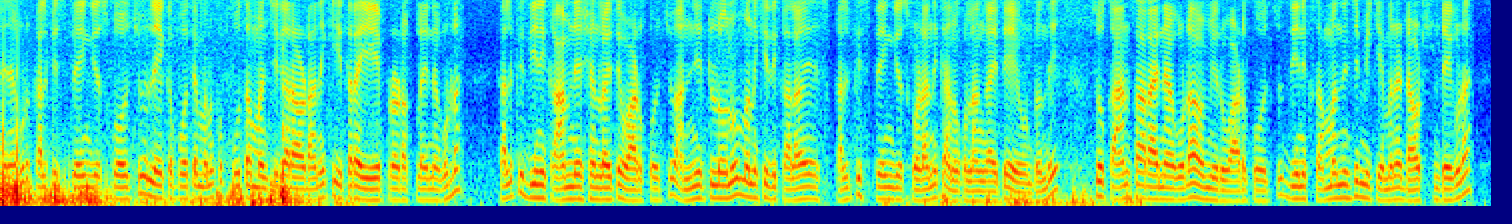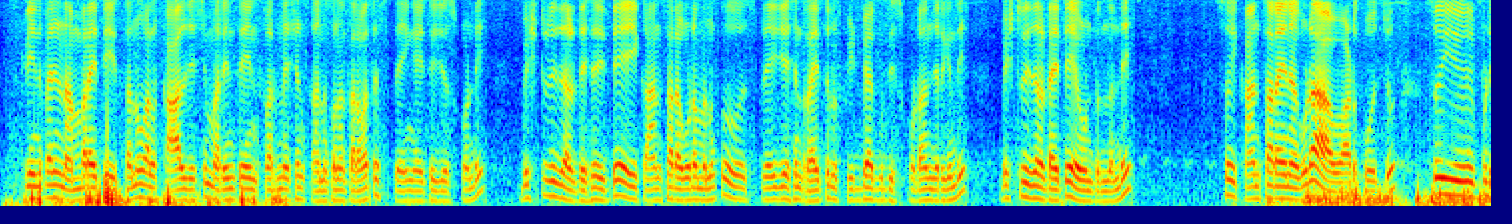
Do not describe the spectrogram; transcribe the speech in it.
అయినా కూడా కలిపి స్ప్రేయింగ్ చేసుకోవచ్చు. లేకపోతే మనకు పూత మంచిగా రావడానికి ఇతర ఏ ప్రోడక్ట్లు అయినా కూడా కలిపి దీని కాంబినేషన్లో అయితే వాడుకోవచ్చు. అన్నిటిలోనూ మనకి ఇది కల కలిపి స్ప్రేయింగ్ చేసుకోవడానికి అనుకూలంగా అయితే ఉంటుంది. సో కాన్సార్ అయినా కూడా మీరు వాడుకోవచ్చు. దీనికి సంబంధించి మీకు ఏమైనా డౌట్స్ ఉంటే కూడా స్క్రీన్ పైన నంబర్ అయితే ఇస్తాను. వాళ్ళకి కాల్ చేసి మరింత ఇన్ఫర్మేషన్ కనుక్కున్న తర్వాత స్ప్రేయింగ్ అయితే చేసుకోండి. బెస్ట్ రిజల్ట్ అయితే ఈ కాన్సారా కూడా మనకు స్ప్రే చేసిన రైతులు ఫీడ్బ్యాక్ తీసుకోవడం జరిగింది. బెస్ట్ రిజల్ట్ అయితే ఉంటుందండి. సో ఈ కాన్సార్ అయినా కూడా వాడుకోవచ్చు. సో ఈ ఇప్పుడు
